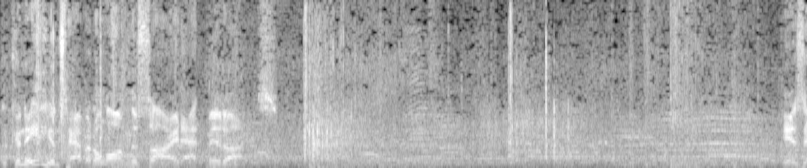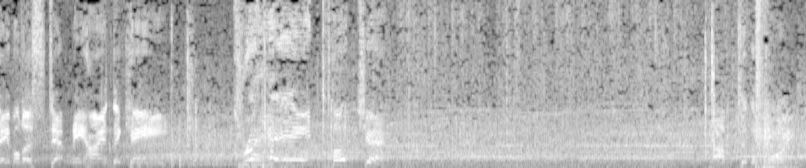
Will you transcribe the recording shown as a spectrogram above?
The Canadians have it along the side at mid-ice. Is able to step behind the cage. Great poke check. Up to the point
